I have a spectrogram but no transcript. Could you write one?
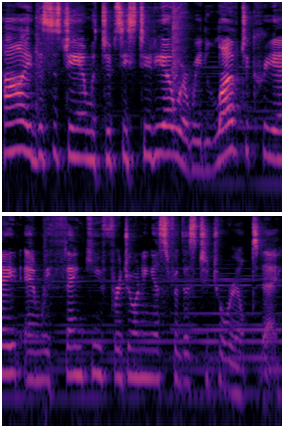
Hi, this is Jan with Jypsy Studio where we love to create and we thank you for joining us for this tutorial today.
